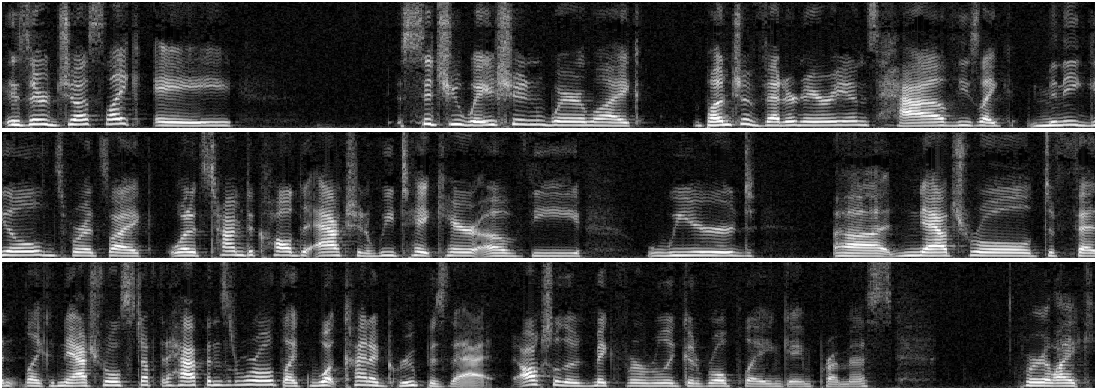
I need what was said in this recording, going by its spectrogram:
is there just like a situation where like a bunch of veterinarians have these like mini guilds where it's like when it's time to call to action we take care of the weird uh natural defense like natural stuff that happens in the world. Like what kind of group is that? Also that would make for a really good role-playing game premise where like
